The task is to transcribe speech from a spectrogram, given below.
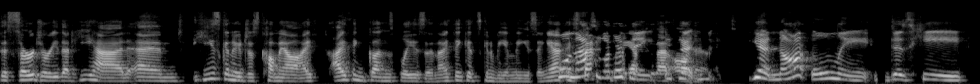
the surgery that he had and he's going to just come out i i think guns blazing i think it's going to be amazing yeah well that's another thing that, that yeah not only does he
